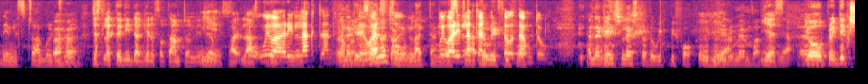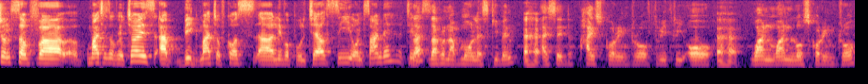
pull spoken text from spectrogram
they will struggle to Uh-huh. win. Just like they did against Southampton in Yes. the last we game. were reluctant from And the against We not reluctant. We we were reluctant the with week before. Southampton. And against Leicester the week before, if you Yeah. remember. Yes. Yeah. Your predictions of uh, matches of your choice. A big match, of course, uh, Liverpool Chelsea on Sunday. That, that one I've more or less given. Uh-huh. I said high scoring draw 3 3 or Uh-huh. 1 1 low scoring draw.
